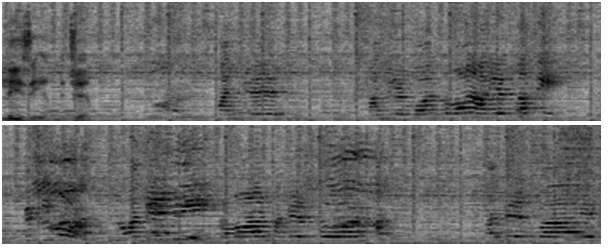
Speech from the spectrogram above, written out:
lazy in the gym. 100, 101, come on Alia, it's nothing. 50 more. 103, come on, 104, 105,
